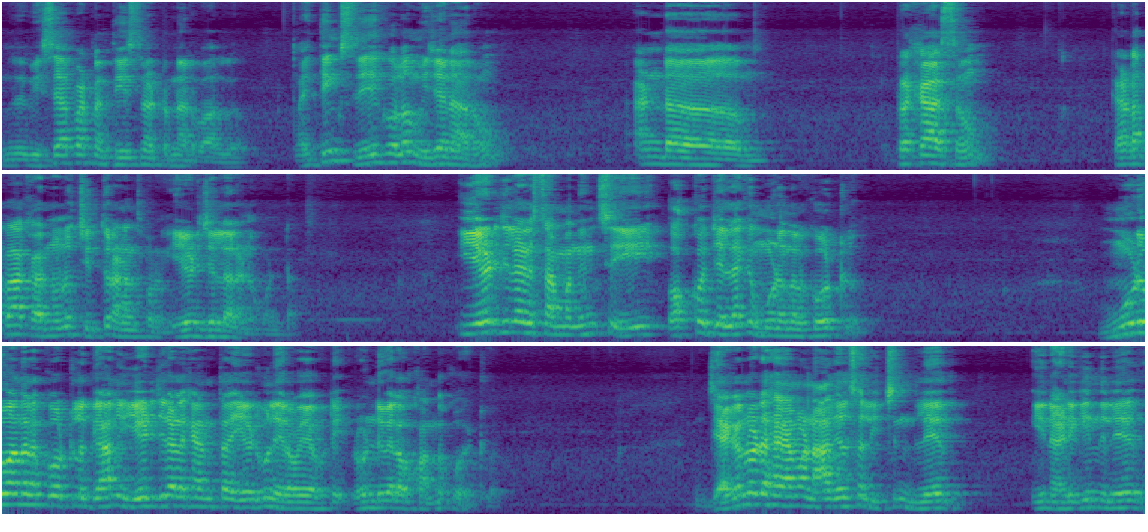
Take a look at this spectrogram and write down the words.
విశాఖపట్నం తీసినట్టున్నారు వాళ్ళు. I think Srikakulam Vizianagaram and um, Prakasam Kadapa Kurnool Chittoor Anantapur ఏడు జిల్లాలు అనుకుంటా. ఈ ఏడు జిల్లాలకు సంబంధించి ఒక్కో జిల్లాకి మూడు వందల కోట్లు. మూడు వందల కోట్లు గాను ఏడు జిల్లాలకి ఎంత? ఏడు వేల ఇరవై ఒకటి. రెండు వేల ఒక వంద కోట్లు. జగన్నుడి హయామ నా తెలుసు? ఇచ్చింది లేదు. ఈయన అడిగింది లేదు.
